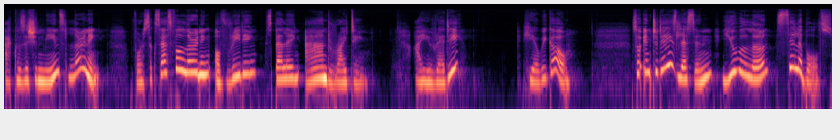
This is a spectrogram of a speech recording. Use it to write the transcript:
Acquisition means learning, for successful learning of reading, spelling, and writing. Are you ready? Here we go. So, in today's lesson, you will learn syllables.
